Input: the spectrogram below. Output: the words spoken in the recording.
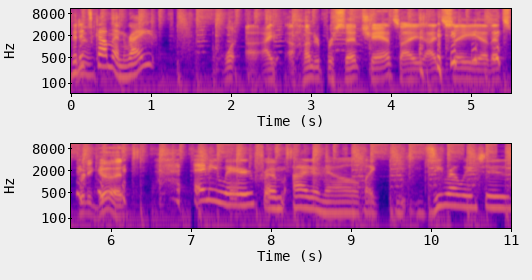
but it's coming, right? what? Uh, I a hundred percent chance. I I'd say uh, that's pretty good. Anywhere from I don't know, like zero inches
